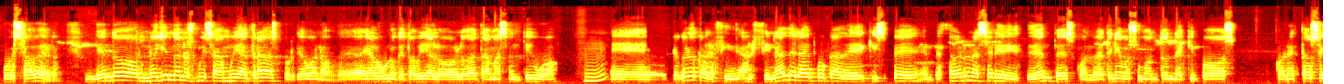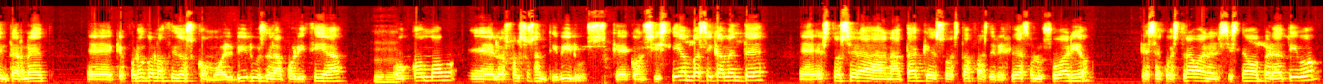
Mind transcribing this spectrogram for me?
Pues a ver, yendo, no yéndonos muy, muy atrás, porque bueno, hay alguno que todavía lo, lo data más antiguo, Ujú. eh, yo creo que al, fin- al final de la época de XP empezó a haber una serie de incidentes cuando ya teníamos un montón de equipos conectados a Internet eh, que fueron conocidos como el virus de la policía o como eh, los falsos antivirus, que consistían básicamente, eh, estos eran ataques o estafas dirigidas al usuario que secuestraban el sistema operativo,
